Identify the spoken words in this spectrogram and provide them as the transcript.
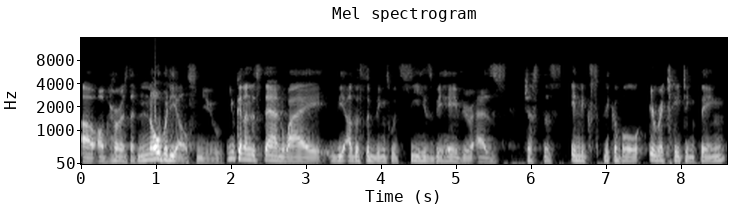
uh, of hers that nobody else knew, you can understand why the other siblings would see his behavior as just this inexplicable, irritating thing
